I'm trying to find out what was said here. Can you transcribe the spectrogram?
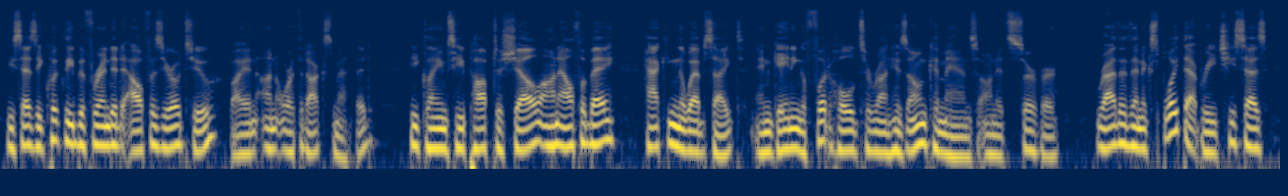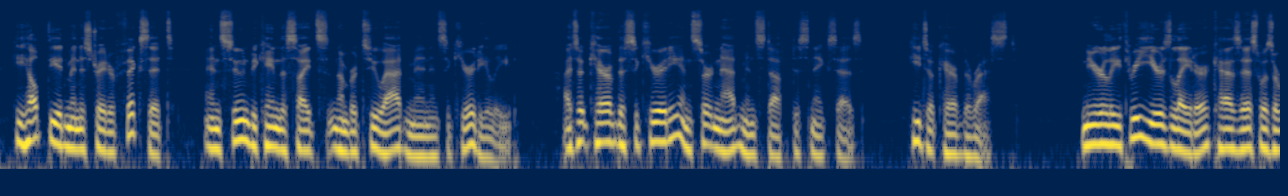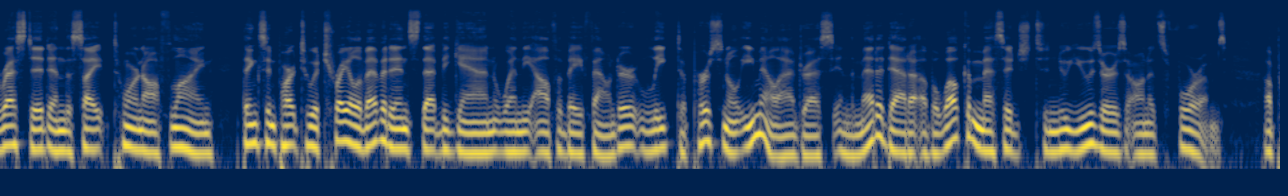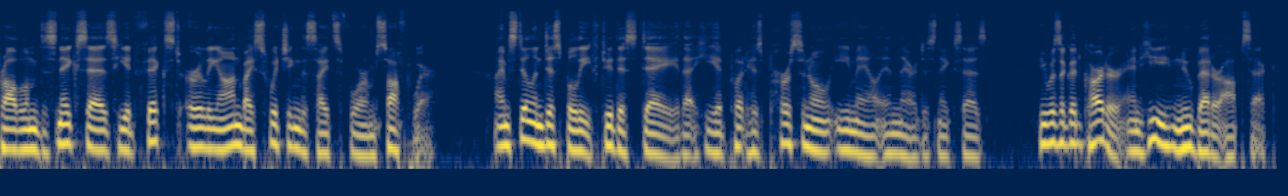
He says he quickly befriended Alpha 02 by an unorthodox method. He claims he popped a shell on Alphabay, hacking the website and gaining a foothold to run his own commands on its server. Rather than exploit that breach, he says he helped the administrator fix it and soon became the site's number two admin and security lead. I took care of the security and certain admin stuff, DeSnake says. He took care of the rest. Nearly three years later, Cazes was arrested and the site torn offline, thanks in part to a trail of evidence that began when the Alphabay founder leaked a personal email address in the metadata of a welcome message to new users on its forums, a problem DeSnake says he had fixed early on by switching the site's forum software. I am still in disbelief to this day that he had put his personal email in there, DeSnake says. He was a good carder, and he knew better OPSEC.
